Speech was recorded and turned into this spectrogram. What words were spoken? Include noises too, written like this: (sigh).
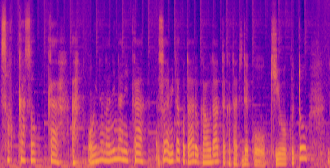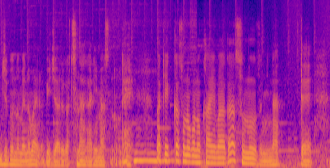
そっかそっか。あ老いの何々か。それは見たことある顔だって形でこう記憶と自分の目の前のビジュアルがつながりますので、まあ、結果その後の会話がスムーズになって、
